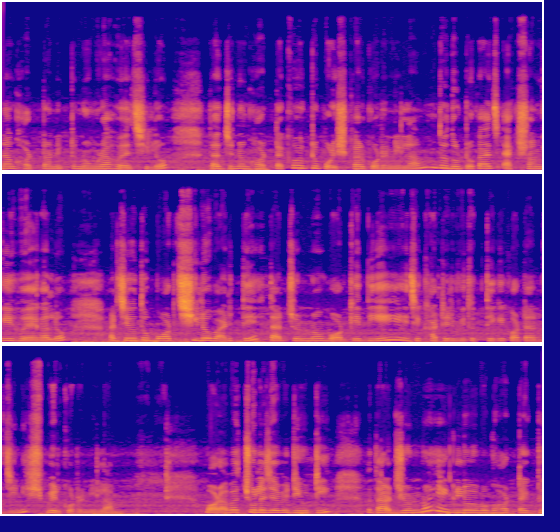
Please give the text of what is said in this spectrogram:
না, ঘরটা অনেকটা নোংরা হয়েছিল, তার জন্য ঘরটাকেও একটু পরিষ্কার করে নিলাম। তো দুটো কাজ একসঙ্গেই হয়ে গেল। আর যেহেতু বর ছিল বাড়িতে, তার জন্য বরকে দিয়েই এই যে খাটের ভিতর থেকে কটার জিনিস বের করে নিলাম। বর আবার চলে যাবে ডিউটি। তার জন্য এগুলো ঘরটা একটু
